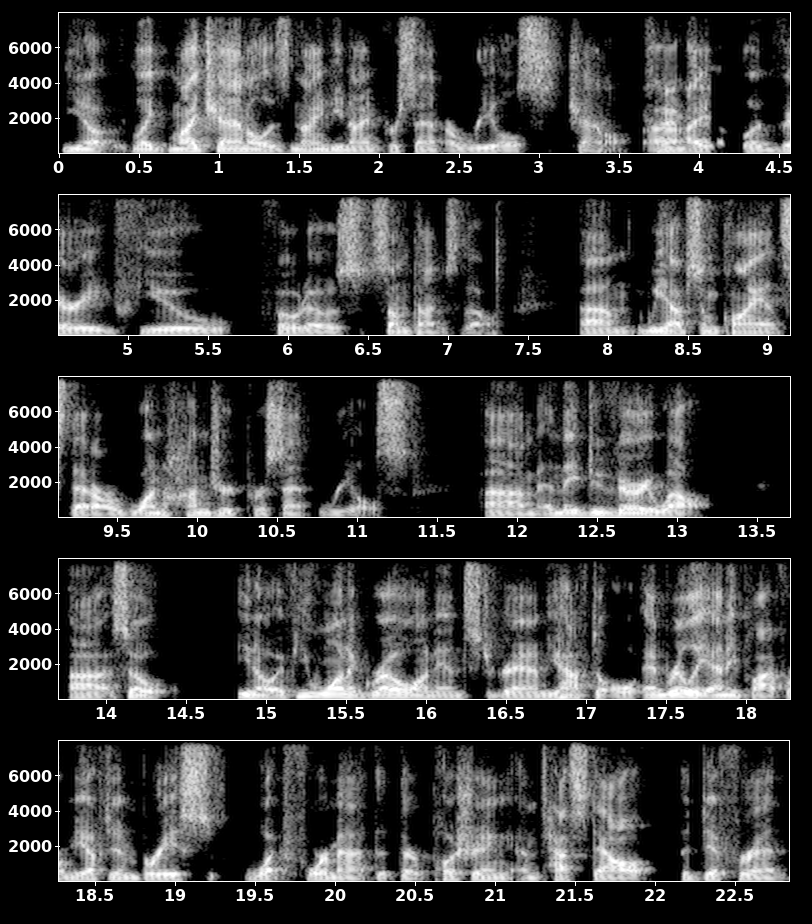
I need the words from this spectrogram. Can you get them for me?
you know, like my channel is 99% a Reels channel. Uh, I upload very few photos sometimes, though. Um, we have some clients that are 100% Reels, um, and they do very well. Uh, so, you know, if you want to grow on Instagram, you have to, and really any platform, you have to embrace what format that they're pushing and test out the different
